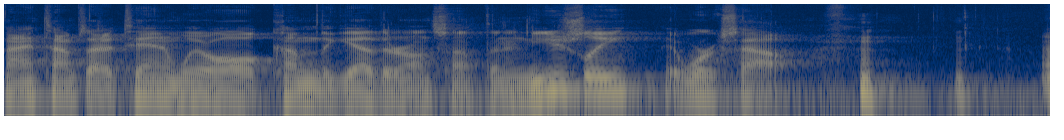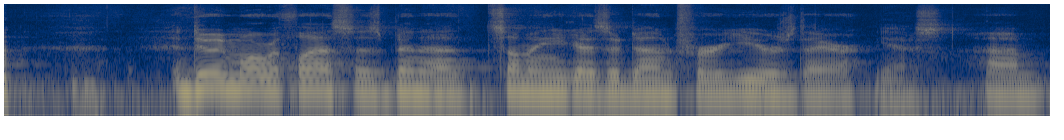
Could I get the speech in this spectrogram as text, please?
nine times out of ten we'll all come together on something, and usually it works out. Doing more with less has been a, something you guys have done for years there. Yes. Um,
